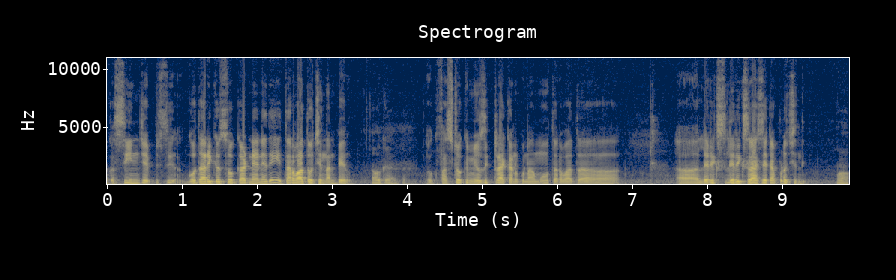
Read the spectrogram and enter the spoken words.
ఒక సీన్ చెప్పేసి గోదారిక సోకాడిని అనేది తర్వాత వచ్చింది దాని పేరు. ఓకే ఒక ఫస్ట్ ఒక మ్యూజిక్ ట్రాక్ అనుకున్నాము తర్వాత లిరిక్స్ లిరిక్స్ రాసేటప్పుడు వచ్చింది. ఉమ్,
